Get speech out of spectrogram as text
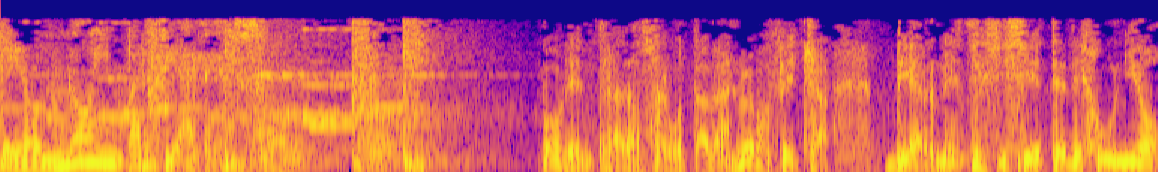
pero no imparciales. Entradas agotadas, nueva fecha, viernes 17 de junio,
